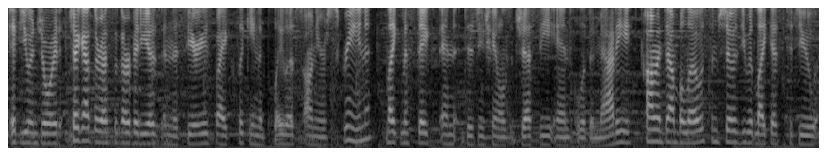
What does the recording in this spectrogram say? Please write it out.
if you enjoyed, check out the rest of our videos in this series by clicking the playlist on your screen, like mistakes in Disney Channel's Jessie and Liv and Maddie. Comment down below some shows you would like us to do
